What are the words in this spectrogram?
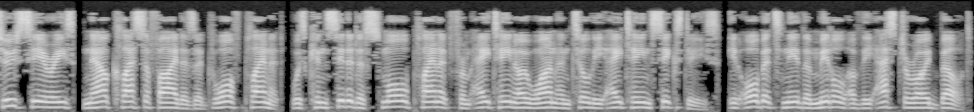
2 Ceres, now classified as a dwarf planet, was considered a small planet from 1801 until the 1860s. It orbits near the middle of the asteroid belt,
